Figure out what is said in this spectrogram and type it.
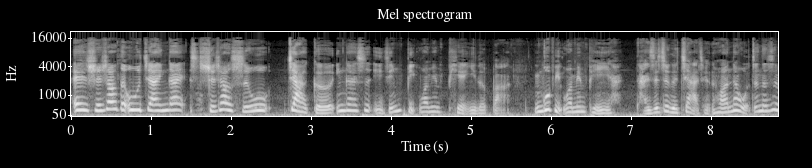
哎，学校的物价应该，学校食物价格应该是已经比外面便宜了吧？如果比外面便宜还还是这个价钱的话，那我真的是，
